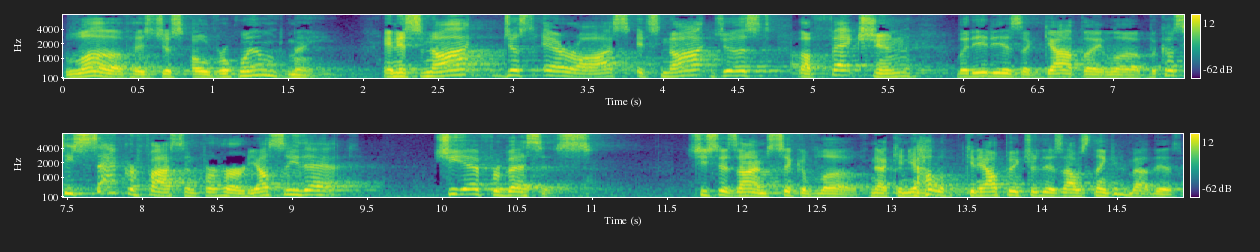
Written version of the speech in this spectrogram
Love has just overwhelmed me. And it's not just eros, it's not just affection, but it is agape love because he's sacrificing for her. Do y'all see that? She effervesces. She says, I'm sick of love. Now, can y'all, can y'all picture this? I was thinking about this.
